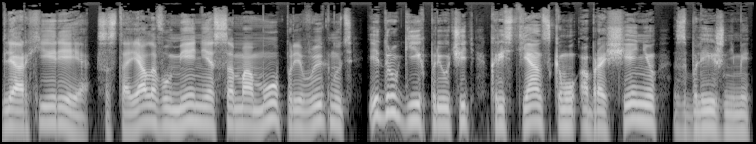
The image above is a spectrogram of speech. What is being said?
для архиерея состояла в умении самому привыкнуть и других приучить к крестьянскому обращению с ближними,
